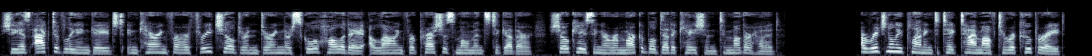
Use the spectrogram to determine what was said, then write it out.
she has actively engaged in caring for her three children during their school holiday allowing for precious moments together, showcasing a remarkable dedication to motherhood. Originally planning to take time off to recuperate,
